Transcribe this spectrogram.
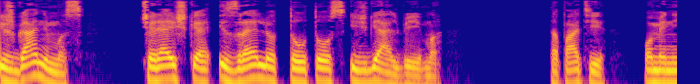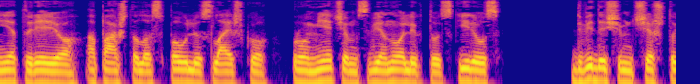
Išganimas čia reiškia Izraelio tautos išgelbėjimą. Ta pati omenyje turėjo apaštalas Paulius laiško romiečiams 11 skyriaus 26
